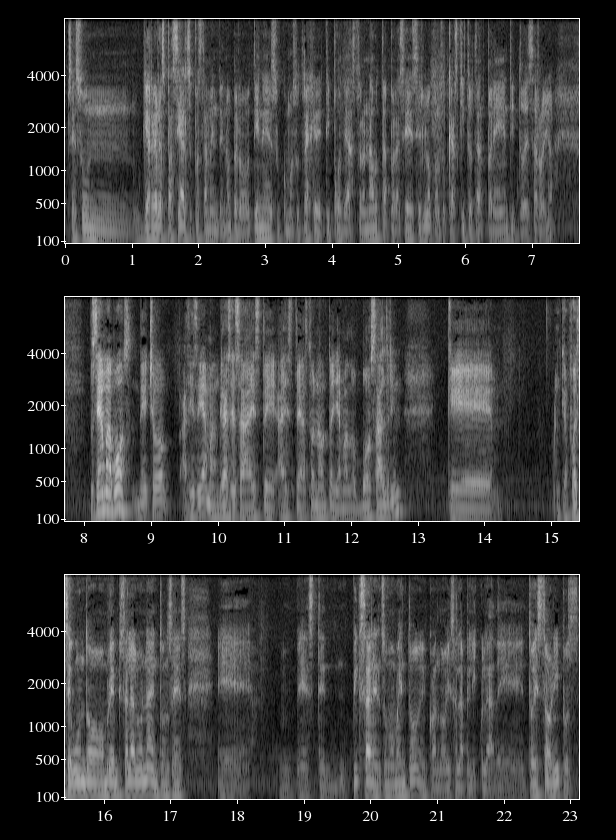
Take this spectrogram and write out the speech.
pues es un guerrero espacial supuestamente, ¿no? Pero tiene su, como su traje de tipo de astronauta, por así decirlo, con su casquito transparente y todo ese rollo. Pues se llama Buzz, de hecho, así se llama, gracias a este, a este astronauta llamado Buzz Aldrin, que, que fue el segundo hombre en pisar la luna, entonces eh, este, Pixar en su momento, cuando hizo la película de Toy Story, pues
